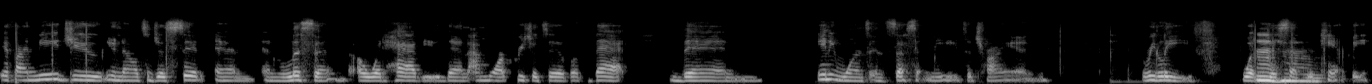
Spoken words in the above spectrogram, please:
if I need you, you know, to just sit and and listen or what have you, then I'm more appreciative of that than anyone's incessant need to try and relieve what mm-hmm. just simply can't be.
